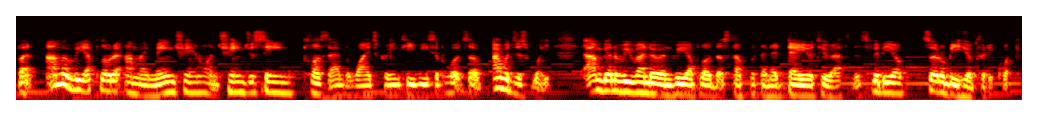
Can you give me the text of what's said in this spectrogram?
But I'm gonna re-upload it on my main channel and change the scene plus add the widescreen TV support. So I would just wait. I'm gonna re-render and re-upload that stuff within a day or two after this video. So it'll be here pretty quick.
